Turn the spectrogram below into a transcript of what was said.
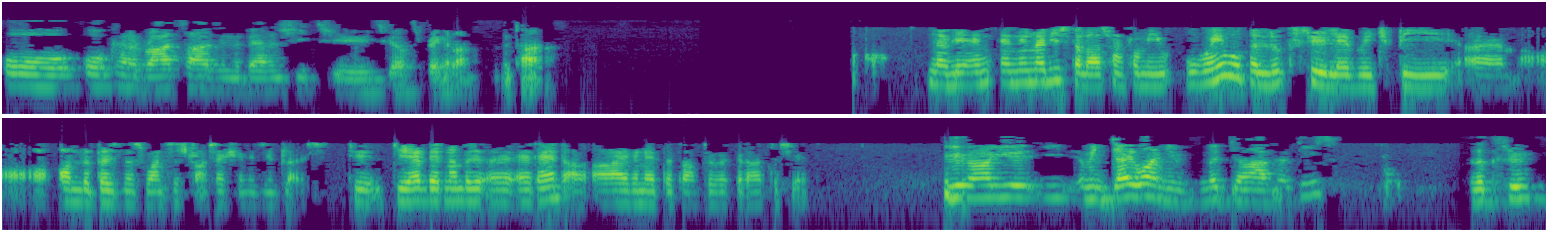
or or kind of right-sizing the balance sheet to be able to bring it on in time. Lovely. And then maybe just the last one for me. Where will the look-through leverage be um, on the business once this transaction is in place? Do Do you have that number uh, at hand? I haven't had the time to work it out just yet. Day one, you're mid to high 50s look-through.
